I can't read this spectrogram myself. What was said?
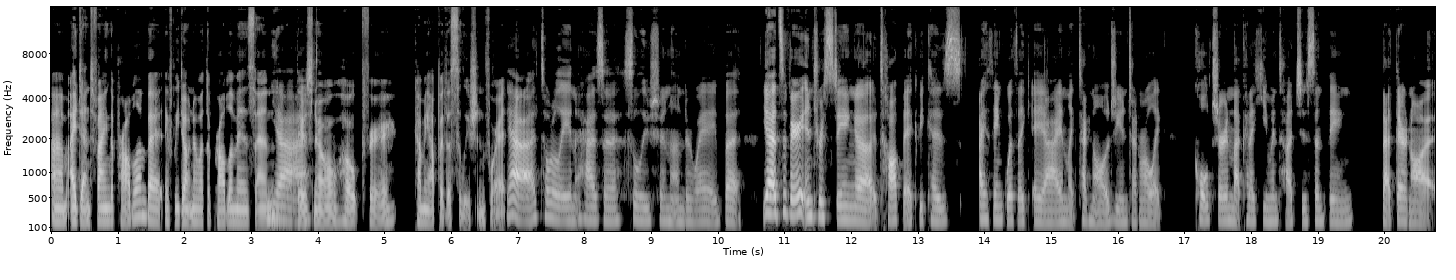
um, identifying the problem but if we don't know what the problem is then yeah. there's no hope for coming up with a solution for it. Yeah totally and it has a solution underway but yeah it's a very interesting uh, topic because i think with like ai and like technology in general like culture and that kind of human touch is something that they're not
